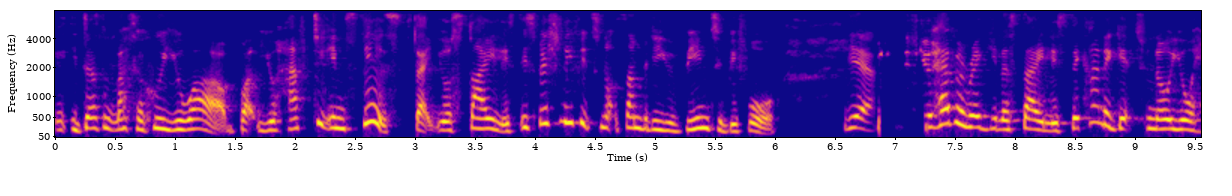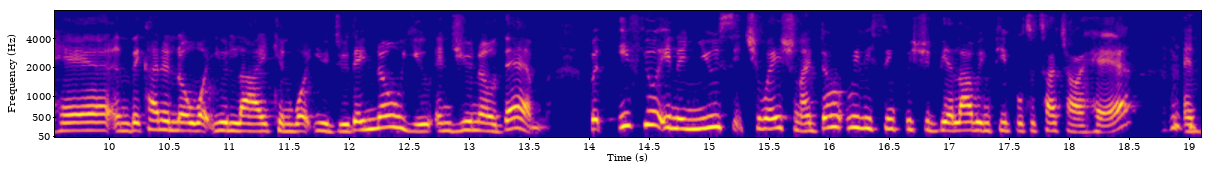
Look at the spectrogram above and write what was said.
it doesn't matter who you are, but you have to insist that your stylist, especially if it's not somebody you've been to before. Yeah if you have a regular stylist, they kind of get to know your hair and they kind of know what you like and what you do. They know you and you know them. But if you're in a new situation, I don't really think we should be allowing people to touch our hair and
